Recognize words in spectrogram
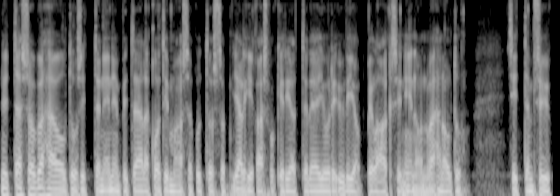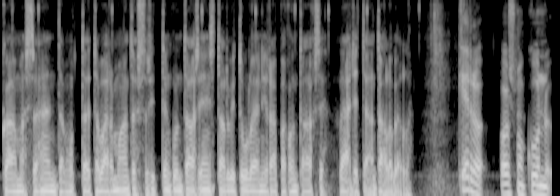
nyt tässä on vähän oltu sitten enempi täällä kotimaassa, kun tuossa jälkikasvu kirjoittelee juuri ylioppilaaksi, niin on vähän oltu sitten psyykkaamassa häntä, mutta että varmaan tuossa sitten kun taas ensi talvi tulee, niin rapakon taakse lähdetään talvella. Kerro Osmo, kun,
